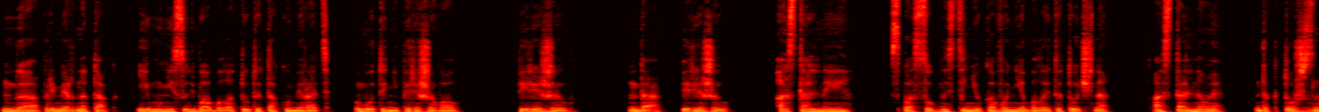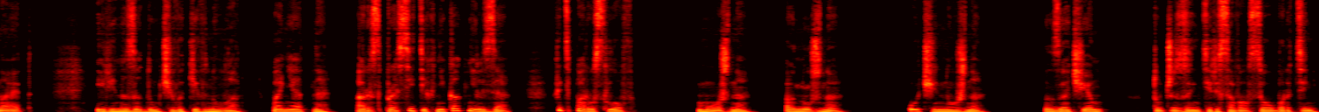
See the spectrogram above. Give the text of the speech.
Да, примерно так. Ему не судьба была тут и так умирать. Вот и не переживал. Пережил. Да, пережил. Остальные? Способностей ни у кого не было, это точно. Остальное? Да кто ж знает. Ирина задумчиво кивнула. Понятно. А расспросить их никак нельзя? Хоть пару слов. Можно. А нужно? Очень нужно. Зачем? Тут же заинтересовался оборотень.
